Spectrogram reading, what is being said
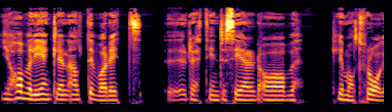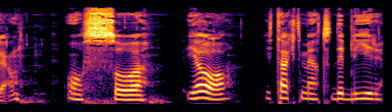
jag har väl egentligen alltid varit eh, Eh, rätt intresserad av klimatfrågan. Och så, ja, i takt med att det blir,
